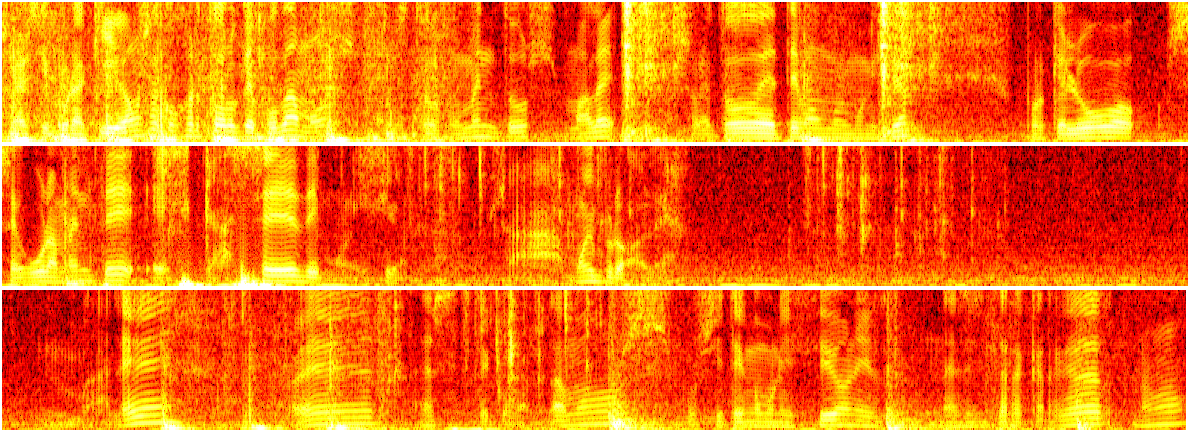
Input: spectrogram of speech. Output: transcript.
A ver si por aquí vamos a coger todo lo que podamos en estos momentos, ¿vale? Sobre todo de tema de munición. Porque luego seguramente escasee de munición. O sea, muy probable. Vale. A ver, este como andamos. Por si tengo munición y necesita recargar, ¿no?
